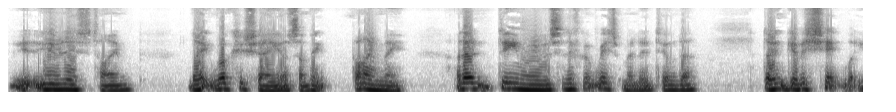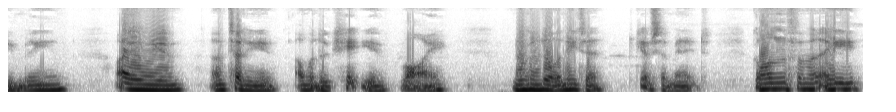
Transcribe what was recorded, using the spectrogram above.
you this time. Like ricochet or something. Find me. I don't deem you a significant risk, my Matilda. Don't give a shit what you mean. I owe you. I'm telling you. I want to hit you. Why? Door. Anita, give us a minute. Gone from an A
